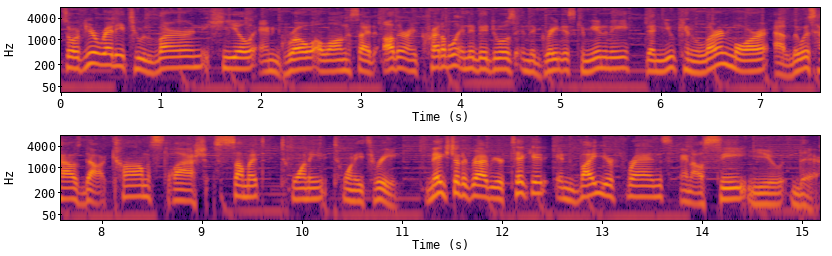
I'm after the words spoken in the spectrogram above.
So if you're ready to learn, heal, and grow alongside other incredible individuals in the greatness community, then you can learn more at lewishowes.com slash summit 2023. Make sure to grab your ticket, invite your friends, and I'll see you there.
